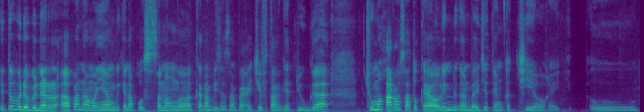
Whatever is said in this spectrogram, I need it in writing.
Itu bener-bener apa namanya yang bikin aku seneng banget karena bisa sampai achieve target juga. Cuma karena satu keolin dengan budget yang kecil kayak gitu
